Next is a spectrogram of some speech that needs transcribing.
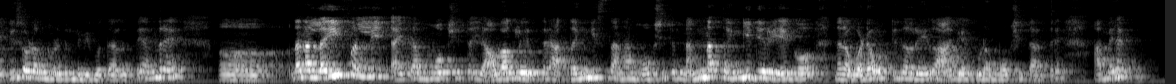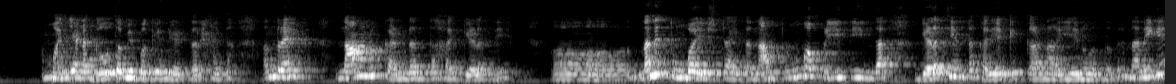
ಎಪಿಸೋಡಲ್ಲಿ ನೋಡಿದ್ರೆ ನಿಮಗೆ ಗೊತ್ತಾಗುತ್ತೆ. ಅಂದರೆ ನನ್ನ ಲೈಫಲ್ಲಿ ಆಯಿತಾ ಮೋಕ್ಷಿತ ಯಾವಾಗಲೂ ಇರ್ತಾರೆ. ಆ ತಂಗಿ ಸ್ಥಾನ ಮೋಕ್ಷಿತ, ನನ್ನ ತಂಗಿದಿರು ಹೇಗೋ, ನನ್ನ ಒಡ ಹುಟ್ಟಿದವರು ಹೇಗೋ, ಹಾಗೆ ಕೂಡ ಮೋಕ್ಷಿತ ಅಂತಾರೆ. ಆಮೇಲೆ ಮಂಜಣ್ಣ ಗೌತಮಿ ಬಗ್ಗೆನೂ ಹೇಳ್ತಾರೆ, ಆಯಿತಾ? ಅಂದರೆ, ನಾನು ಕಂಡಂತಹ ಗೆಳತಿ ನನಗೆ ತುಂಬ ಇಷ್ಟ ಆಯಿತಾ? ನಾನು ತುಂಬ ಪ್ರೀತಿಯಿಂದ ಗೆಳತಿ ಅಂತ ಕರೆಯೋಕ್ಕೆ ಕಾರಣ ಏನು ಅಂತಂದರೆ, ನನಗೆ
